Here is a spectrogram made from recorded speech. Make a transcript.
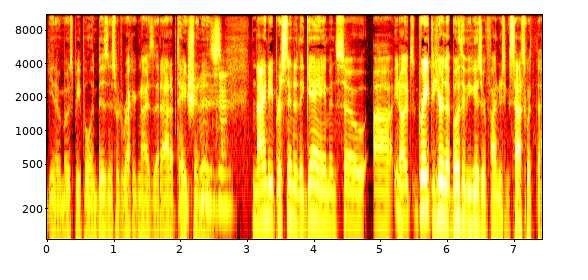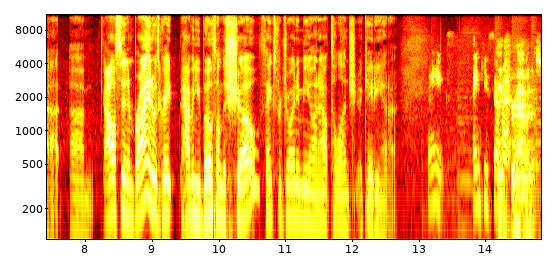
you know most people in business would recognize that adaptation mm-hmm. is ninety percent of the game, and so uh, you know it's great to hear that both of you guys are finding success with that. Um, Allison and Brian, it was great having you both on the show. Thanks for joining me on Out to Lunch Acadiana. Thanks. Thank you so Thanks much. Thanks for having us.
